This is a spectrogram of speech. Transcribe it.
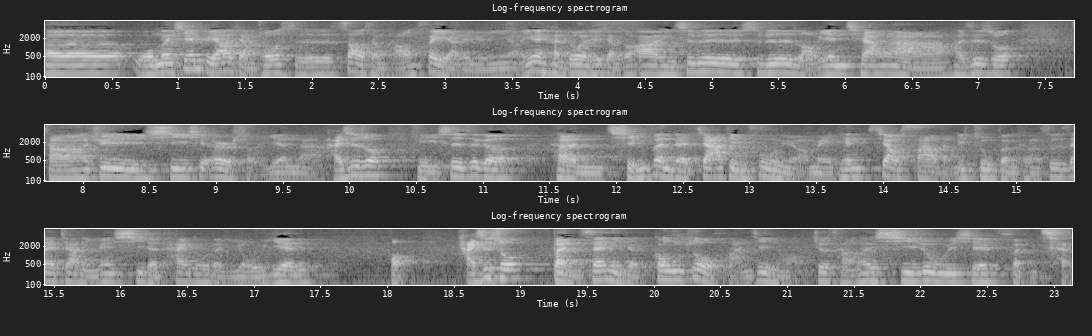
呃，我们先不要讲说是造成好像肺癌的原因啊，因为很多人就讲说啊，你是不是是不是老烟枪啊，还是说常常去吸一些二手烟啊，还是说你是这个很勤奋的家庭妇女啊，每天叫沙的，你主本可能是不是在家里面吸了太多的油烟，哦，还是说本身你的工作环境哦，就常会吸入一些粉尘。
